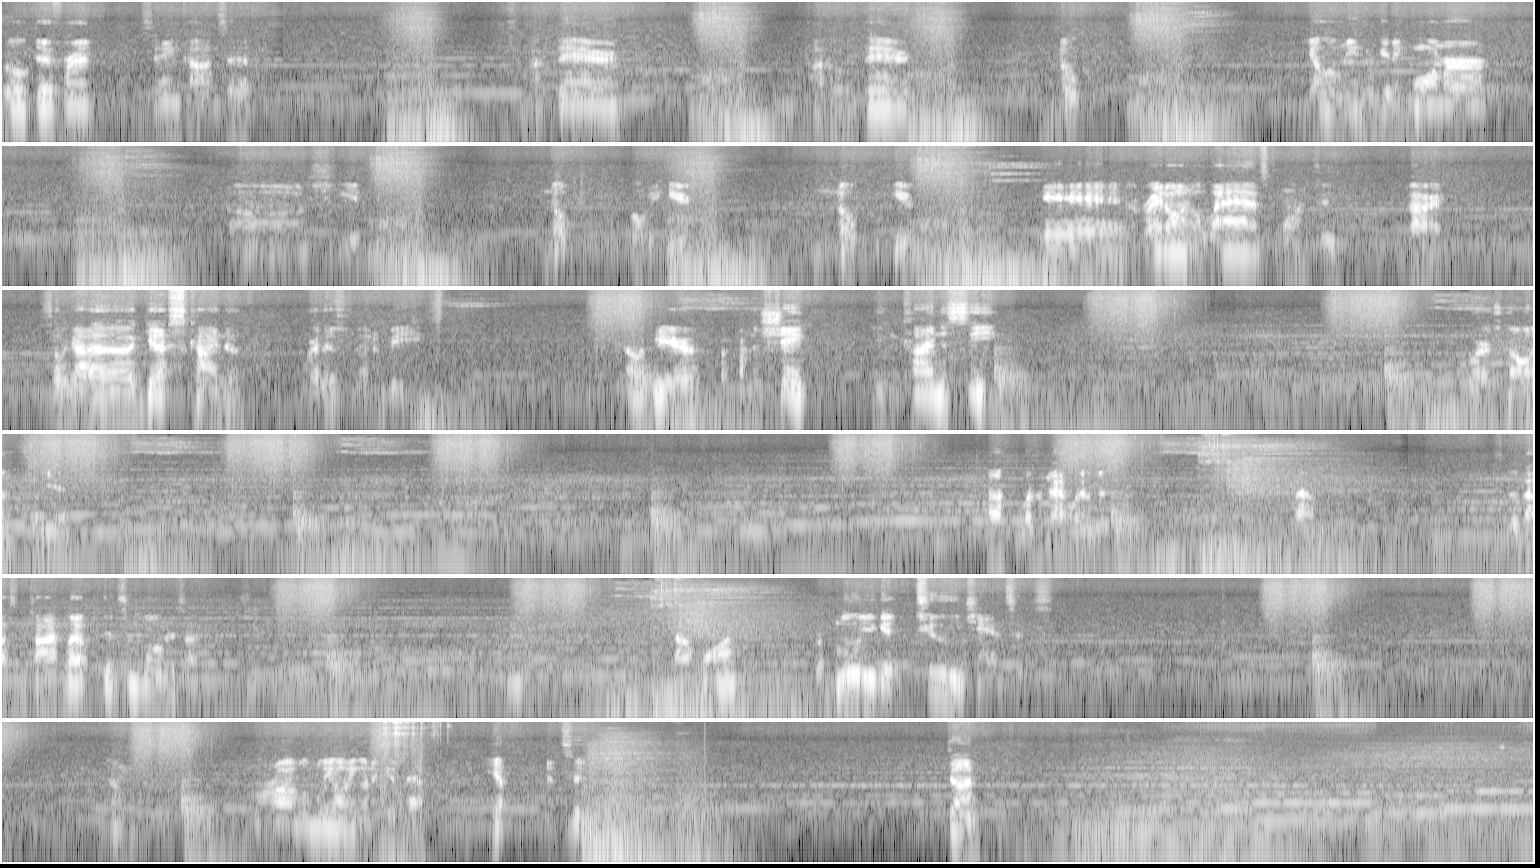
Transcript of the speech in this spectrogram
little different, same concept. Not there. Not over there. Nope. Yellow means we're getting warmer. Oh, shit. Over here. Nope. Here. Yeah, right on the last one, too. All right. So we got a guess, kind of, where this is going to be. Out here, but from the shape, you can kind of see where it's going. So, yeah. Huh, wasn't that way, was? Found. Still got some time left. Get some bonus items. Got one. For blue, you get two chances. I'm probably only going to get that. Yep, that's it. Done.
